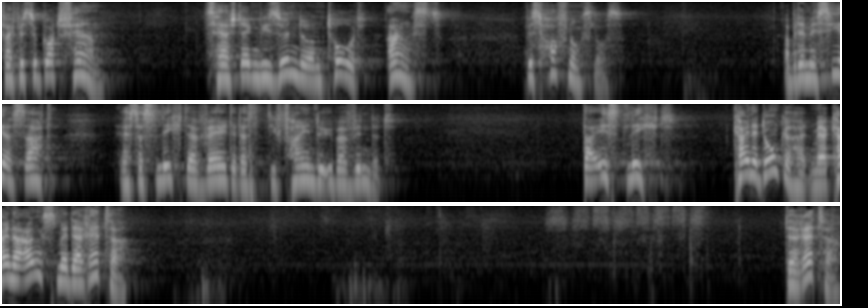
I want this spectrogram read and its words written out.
Vielleicht bist du Gott fern. Es herrscht irgendwie Sünde und Tod, Angst, bist hoffnungslos. Aber der Messias sagt, er ist das Licht der Welt, der das die Feinde überwindet. Da ist Licht, keine Dunkelheit mehr, keine Angst mehr, der Retter. der Retter.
